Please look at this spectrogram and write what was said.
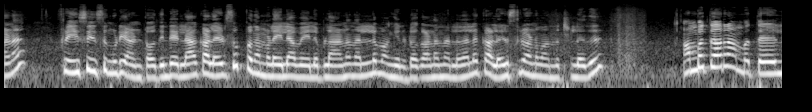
ആണ്. ഫ്രീ സൈസും കൂടിയാണ് കേട്ടോ. അതിന്റെ എല്ലാ കളേഴ്സും ഇപ്പോൾ നമ്മളതിൽ അവൈലബിൾ ആണ്. നല്ല ഭംഗിയുണ്ട് കേട്ടോ. കാരണം നല്ല നല്ല കളേഴ്സിലാണ് വന്നിട്ടുള്ളത്. അമ്പത്താറ് അമ്പത്തേഴിൽ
